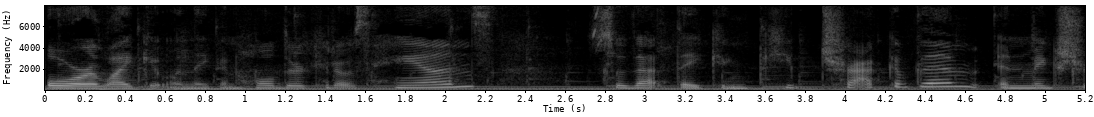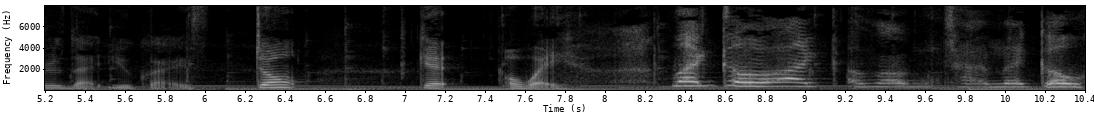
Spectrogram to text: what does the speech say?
or like it when they can hold their kiddos' hands so that they can keep track of them and make sure that you guys don't get away. Like uh, like a long time ago,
